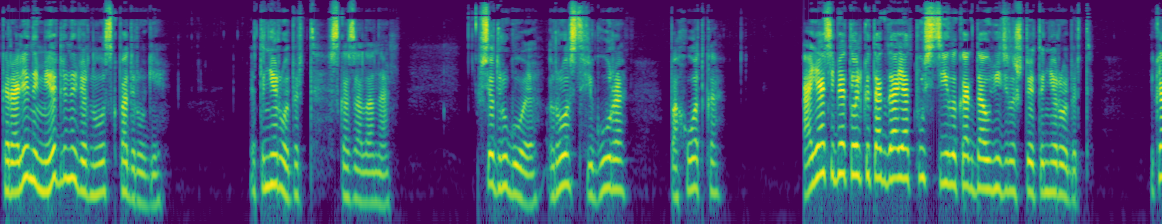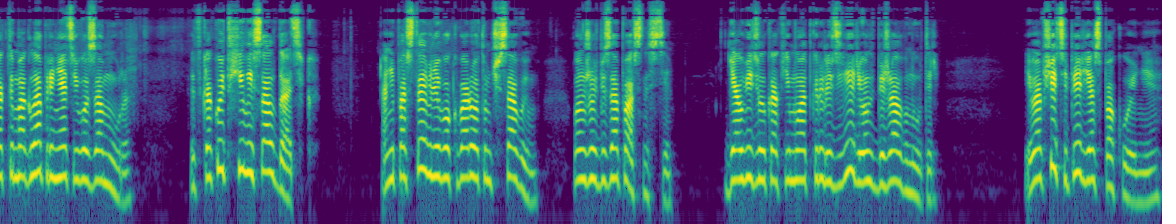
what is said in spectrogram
Каролина медленно вернулась к подруге. «Это не Роберт», — сказала она. «Все другое. Рост, фигура, походка. А я тебя только тогда и отпустила, когда увидела, что это не Роберт. И как ты могла принять его за Мура?» Это какой-то хилый солдатик. Они поставили его к воротам часовым. Он уже в безопасности. Я увидел, как ему открыли дверь, и он вбежал внутрь. И вообще теперь я спокойнее.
